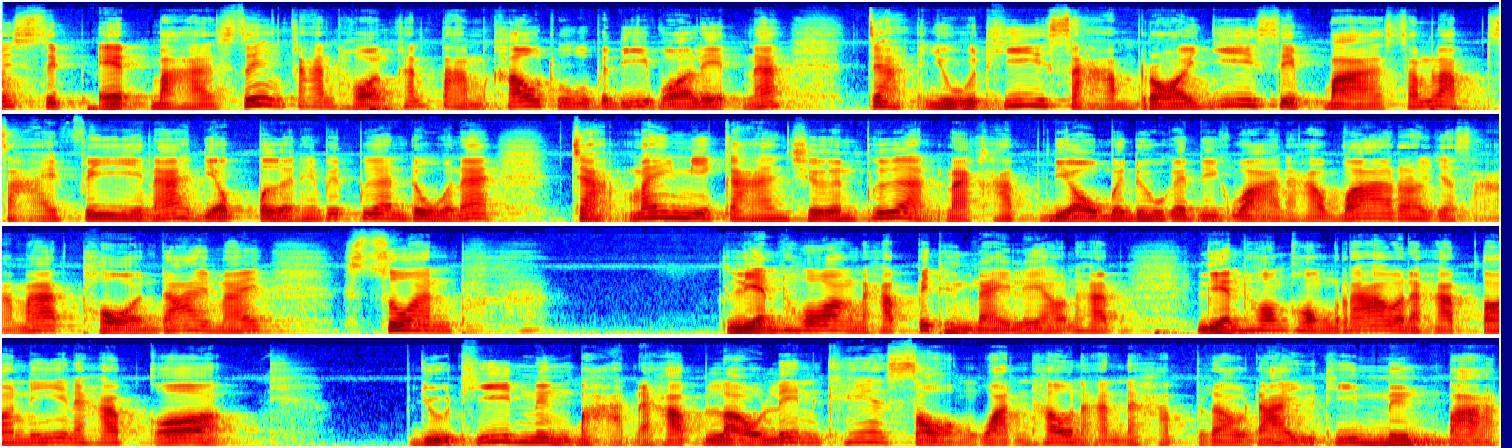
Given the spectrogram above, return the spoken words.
311 บาท ซึ่งการถอนขั้นต่ำเข้า t ู b o d y Wallet นะ จะอยู่ที่ 320 บาทสำหรับสายฟรีนะ เดี๋ยวเปิดให้เพื่อนๆดูนะ จะไม่มีการเชิญเพื่อนนะครับ เดี๋ยวมาดูกันดีกว่านะครับ ว่าเราจะสามารถถอนได้ไหม ส่วนเหรียญทองนะครับไปถึงไหนแล้วนะครับ เหรียญทองของเรานะครับ ตอนนี้นะครับก็ อยู่ที่ 1 บาทนะครับ เราเล่นแค่ 2 วันเท่านั้นนะครับ เราได้อยู่ที่ 1 บาท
